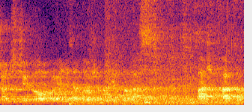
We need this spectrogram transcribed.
Jeszcze usiądźcie, bo organizatorzy mają do Was bardzo, bardzo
